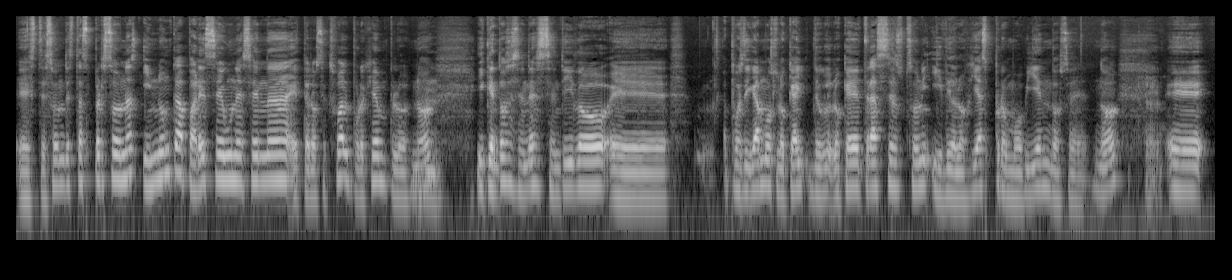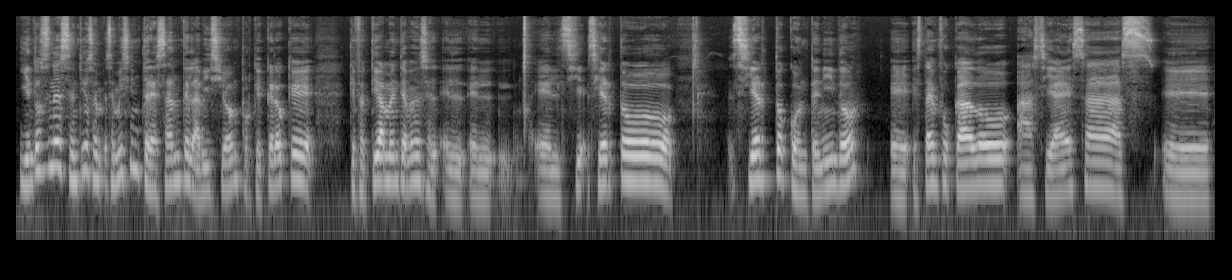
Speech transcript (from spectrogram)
este, son de estas personas y nunca aparece una escena heterosexual, por ejemplo, ¿no? Y que entonces en ese sentido, eh, pues digamos, lo que, hay, lo que hay detrás son ideologías promoviéndose, ¿no? Eh, y entonces en ese sentido se, me hizo interesante la visión porque creo que, que efectivamente a veces el, el, el cierto cierto contenido eh, está enfocado hacia esas eh,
